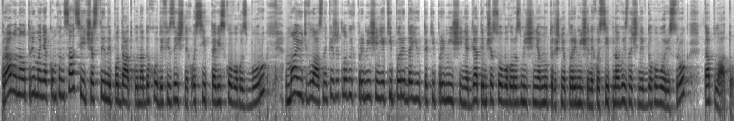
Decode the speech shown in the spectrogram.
Право на отримання компенсації частини податку на доходи фізичних осіб та військового збору мають власники житлових приміщень, які передають такі приміщення для тимчасового розміщення внутрішньо переміщених осіб на визначений в договорі срок та плату.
